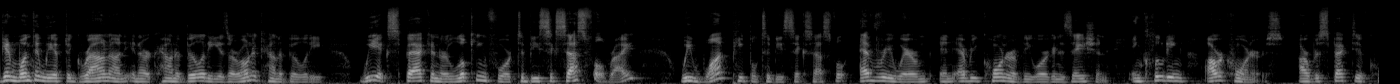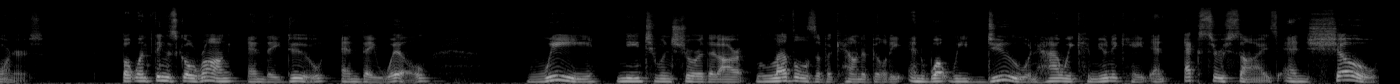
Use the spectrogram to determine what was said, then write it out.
Again, one thing we have to ground on in our accountability is our own accountability. We expect and are looking for to be successful, right? We want people to be successful everywhere in every corner of the organization, including our corners, our respective corners. But when things go wrong, and they do, and they will, we need to ensure that our levels of accountability and what we do and how we communicate and exercise and show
